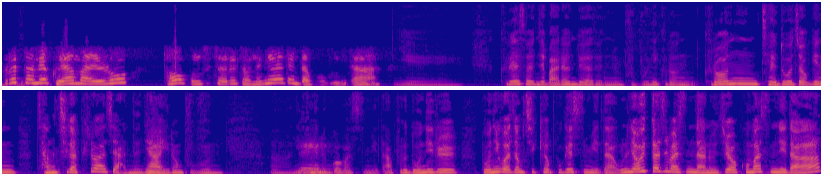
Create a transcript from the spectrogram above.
그렇다면 그야말로 더 공수처를 저는 해야 된다고 봅니다. 예. 그래서 이제 마련돼야 되는 부분이 그런 그런 제도적인 장치가 필요하지 않느냐 이런 부분이 네. 되는 것 같습니다. 앞으로 논의를 논의 과정 지켜보겠습니다. 오늘 여기까지 말씀 나누죠. 고맙습니다.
